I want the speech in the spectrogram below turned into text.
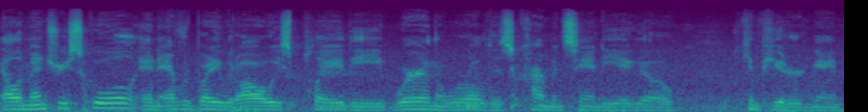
elementary school, and everybody would always play the Where in the World is Carmen Sandiego computer game.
